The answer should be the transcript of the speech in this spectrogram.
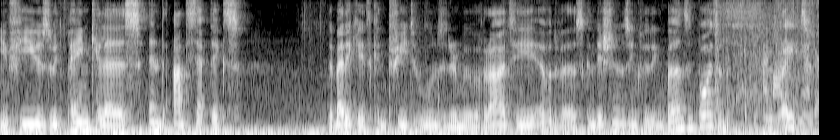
infused with painkillers and antiseptics. The medikit can treat wounds and remove a variety of adverse conditions, including burns and poison. I'm on Great. it, Commander.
